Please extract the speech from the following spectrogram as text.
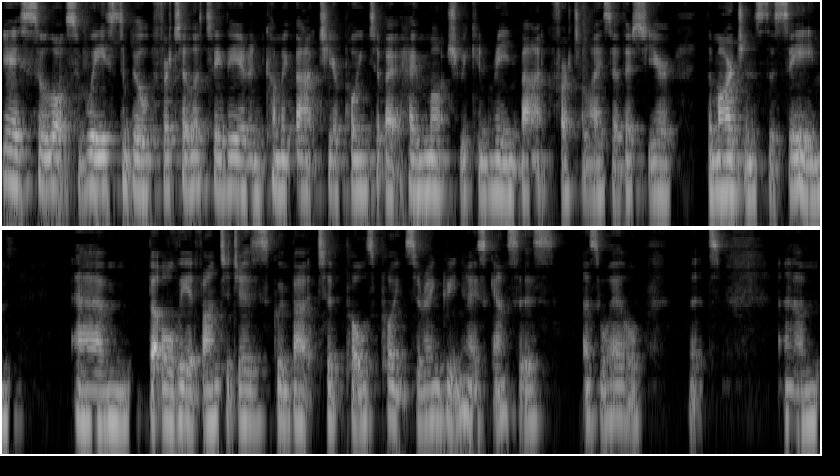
Yes, so lots of ways to build fertility there. And coming back to your point about how much we can rein back fertilizer this year, the margin's the same. Um, but all the advantages, going back to Paul's points around greenhouse gases as well, that um,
